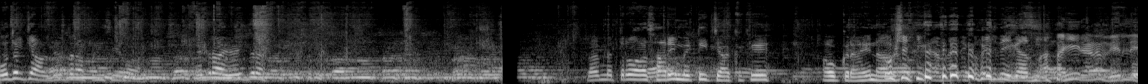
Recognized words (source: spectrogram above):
ਉਧਰ ਚੱਲਦੇ ਉਧਰ ਆਪਣੀ ਸੇਵਾ। ਇਧਰ ਆਇਓ ਇਧਰ। ਲੈ ਮਿੱਤਰੋ ਆ ਸਾਰੀ ਮਿੱਟੀ ਚੱਕ ਕੇ ਆਓ ਕਰਾਏ ਨਾਲ। ਕੁਝ ਨਹੀਂ ਕਰਨਾ ਅਸੀਂ ਰਹਿਣਾ ਵਿਹਲੇ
